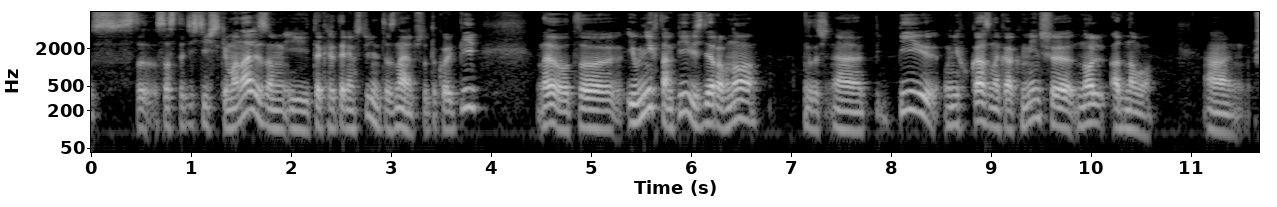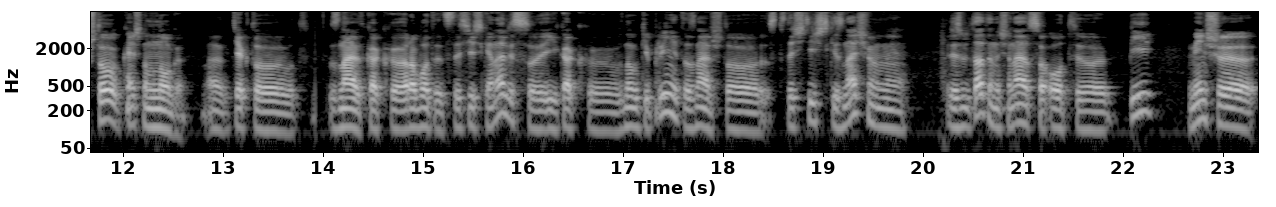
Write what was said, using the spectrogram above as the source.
со статистическим анализом и T-критерием студента, знают, что такое π. Да, вот, э, и у них там π везде равно, π у них указано как меньше 0,1. А, что, конечно, много. А, те, кто вот знают, как работает статистический анализ и как в науке принято, знают, что статистически значимыми результаты начинаются от π э, меньше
